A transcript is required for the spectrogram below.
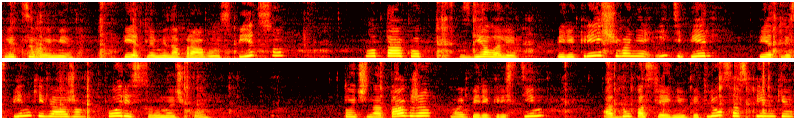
лицевыми петлями на правую спицу. Вот так вот. Сделали перекрещивание. И теперь петли спинки вяжем по рисунку. Точно так же мы перекрестим одну последнюю петлю со спинки.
